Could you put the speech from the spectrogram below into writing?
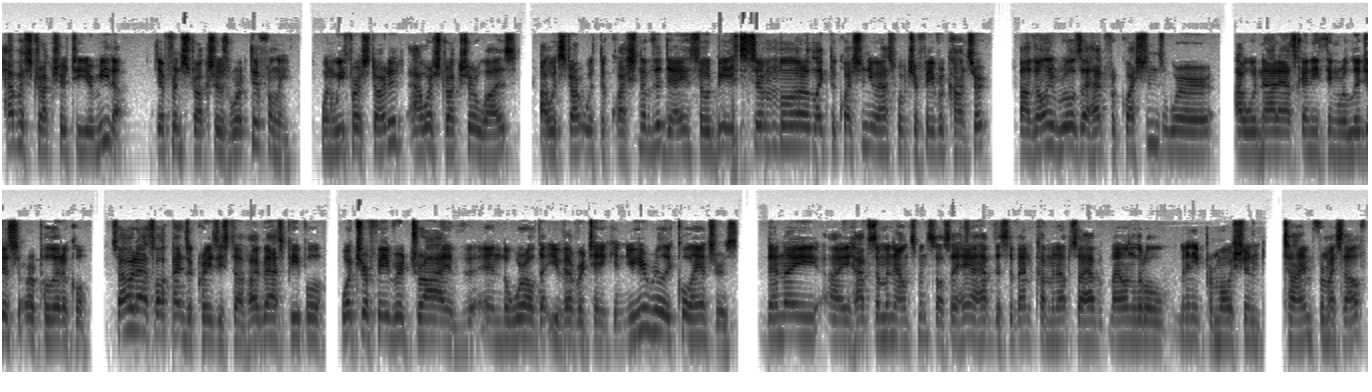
have a structure to your meetup. Different structures work differently. When we first started, our structure was I would start with the question of the day. So it would be similar like the question you asked, what's your favorite concert? Uh, the only rules I had for questions were I would not ask anything religious or political. So I would ask all kinds of crazy stuff. I've asked people, what's your favorite drive in the world that you've ever taken? You hear really cool answers. Then I, I have some announcements. I'll say, hey, I have this event coming up. So I have my own little mini promotion time for myself.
